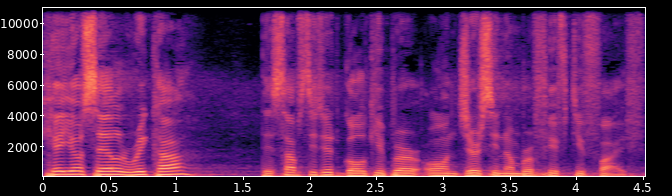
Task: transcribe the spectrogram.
Keyosel Rika, the substitute goalkeeper on jersey number 55.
